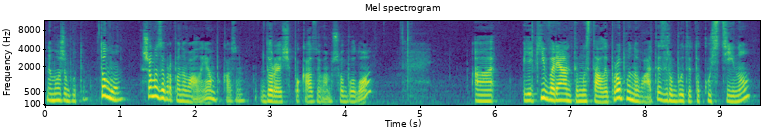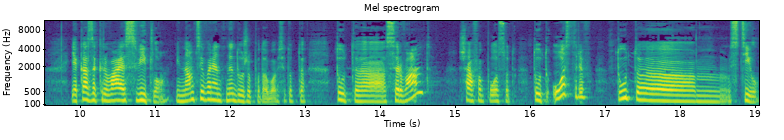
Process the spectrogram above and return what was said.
не може бути. Тому, що ми запропонували? Я вам показую. До речі, показую вам, що було. А, Які варіанти ми стали пропонувати, зробити таку стіну, яка закриває світло. І нам цей варіант не дуже подобався. Тобто тут е, сервант, шафа посуд, тут острів, тут е, стіл.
